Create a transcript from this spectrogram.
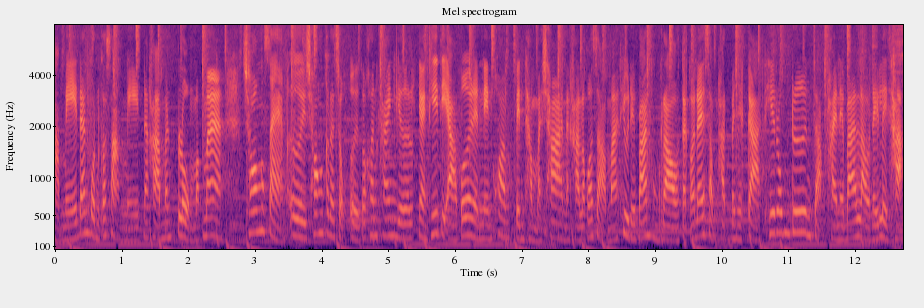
3 เมตร ด้านบนก็ 3 เมตรนะคะ มันโปร่งมากๆ ช่องแสงเอ่ยช่องกระจกเอ่ยก็ค่อนข้างเยอะ อย่างที่ The Arbor เนี่ยเน้นความเป็นธรรมชาตินะคะ แล้วก็สามารถที่อยู่ในบ้านของเรา แต่ก็ได้สัมผัสบรรยากาศที่ร่มรื่นจากภายในบ้านเราได้เลยค่ะ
